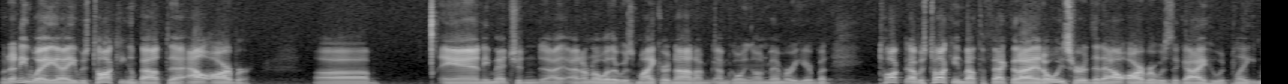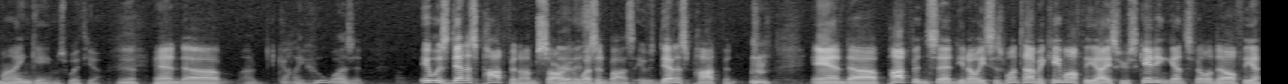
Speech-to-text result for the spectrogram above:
but anyway, uh, he was talking about uh, Al Arbour, um, and he mentioned I, I, don't know whether it was Mike or not. I'm, I'm going on memory here, but talked. I was talking about the fact that I had always heard that Al Arbour was the guy who would play mind games with you. Yeah. And uh, golly, who was it? It was Denis Potvin. I'm sorry, Denis. it wasn't Boss. It was Denis Potvin. And uh, Potvin said, you know, he says, one time I came off the ice, we were skating against Philadelphia.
